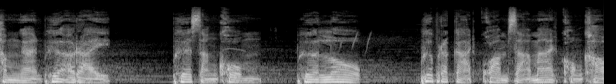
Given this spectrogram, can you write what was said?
ทำงานเพื่ออะไร เพื่อสังคม เพื่อโลก เพื่อประกาศความสามารถของเขา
